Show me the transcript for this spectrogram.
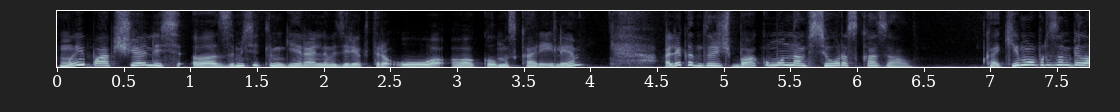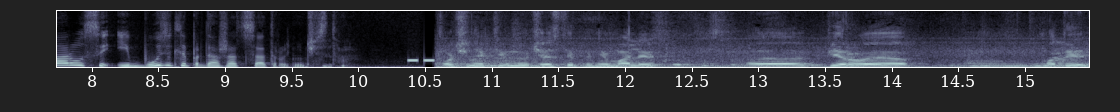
Мы пообщались э, с заместителем генерального директора ООО э, «Колмас Карелия». Олег Анатольевич Бакум, он нам все рассказал. Каким образом белорусы и будет ли продолжаться сотрудничество? Очень активное участие принимали. Первая модель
